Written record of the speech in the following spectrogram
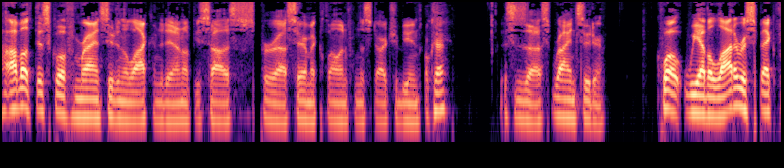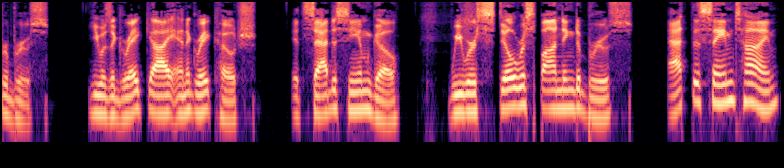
How about this quote from Ryan Suter in the locker room today? I don't know if you saw this per uh, Sarah McLellan from the Star Tribune. Okay. This is uh, Ryan Suter. Quote, We have a lot of respect for Bruce. He was a great guy and a great coach. It's sad to see him go. We were still responding to Bruce. At the same time,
